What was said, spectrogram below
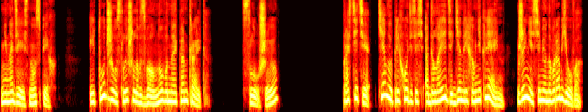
не надеясь на успех. И тут же услышала взволнованное контральто. «Слушаю». «Простите, кем вы приходитесь Аделаиде Генриховне Кляйн, жене Семена Воробьева?»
